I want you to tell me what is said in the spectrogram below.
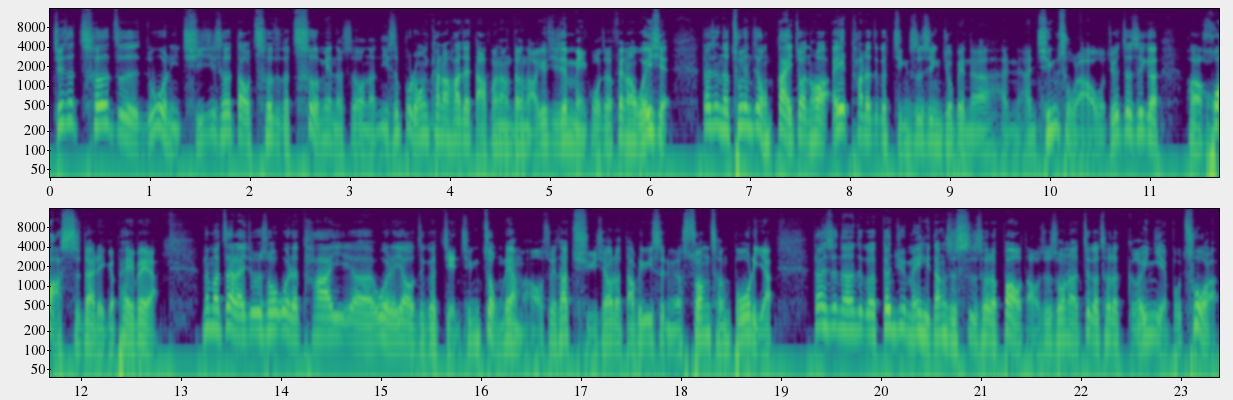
其实车子如果你骑机车到车子的侧面的时候呢，你是不容易看到它在打方向灯的，尤其是美国车非常危险。但是呢，出现这种带钻的话，诶，它的这个警示性就变得很很清楚了。我觉得这是一个呃划时代的一个配备啊。那么再来就是说，为了它呃为了要这个减轻重量嘛，哦，所以它取消了 W 一四零的双层玻璃啊。但是呢，这个根据媒体当时试车的报道是说呢，这个车的隔音也不错了。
